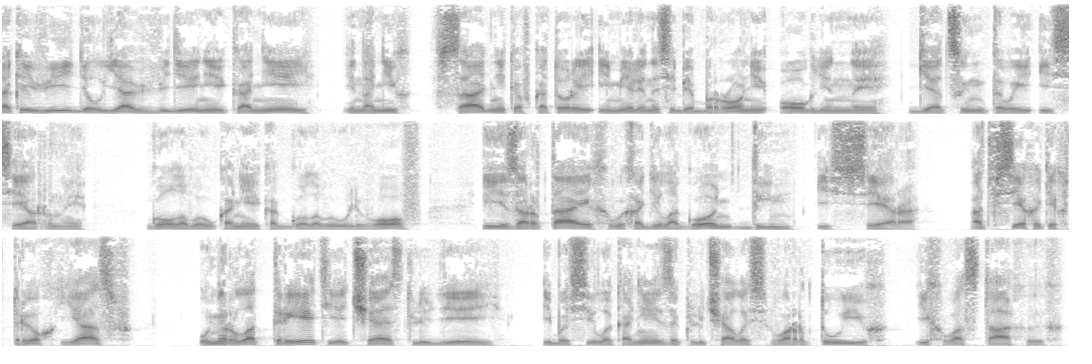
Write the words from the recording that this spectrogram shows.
Так и видел я в видении коней, и на них всадников, которые имели на себе брони огненные, гиацинтовые и серные, головы у коней, как головы у львов, и изо рта их выходил огонь, дым и сера. От всех этих трех язв умерла третья часть людей, ибо сила коней заключалась во рту их и хвостах их,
